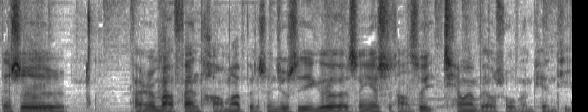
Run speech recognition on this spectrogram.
但是反正嘛，饭堂嘛本身就是一个深夜食堂，所以千万不要说我们偏题。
